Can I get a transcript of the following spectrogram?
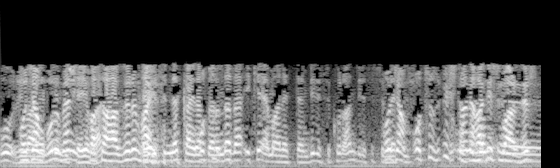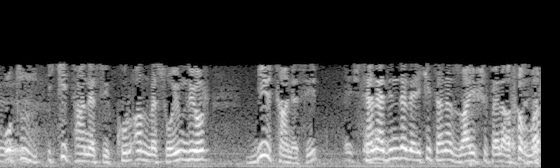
bu hocam bunu ben şeyi ispata var. hazırım. Hayır. Sünnet kaynaklarında da iki emanetten birisi Kur'an, birisi sünnet. Hocam 33 O tane hadis vardır. eee, 32 tanesi Kur'an ve soyum diyor. Bir tanesi senedinde de iki tane zayıf şüpheli adam var.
